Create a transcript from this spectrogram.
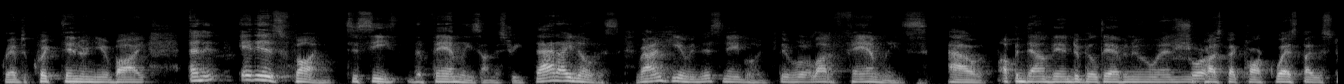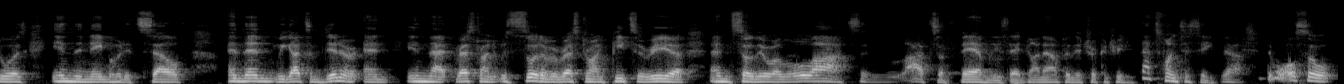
grabbed a quick dinner nearby, and it, it is fun to see the families on the street. That I noticed. Around here in this neighborhood, there were a lot of families out up and down Vanderbilt Avenue and sure. Prospect Park West by the stores in the neighborhood itself. And then we got some dinner and in that restaurant, it was sort of a restaurant pizzeria. And so there were lots and lots of families that had gone out for their trick or treating. That's fun to see. Yeah. There were also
